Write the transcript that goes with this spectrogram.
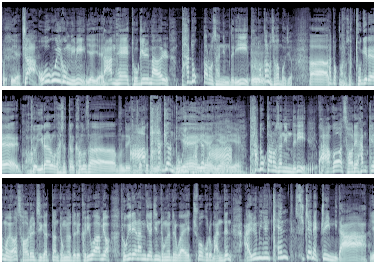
자, 5910님이 예, 예. 남해 독일 마을 파독 간호사님들이 파독 간호사가 뭐죠? 아, 파독 간호사. 독일에 그 일하러 가셨던 간호사 분들이 아, 계셨거든요. 파견, 독일 예, 파견. 예, 아, 예, 예. 파독 간호사님들이 과거 설에 함께 모여 설을 즐겼던 동료들을 그리워하며 독일에 남겨진 동료들과의 추억으로 만든 알루미늄 캔 수제 맥주입니다. 예,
